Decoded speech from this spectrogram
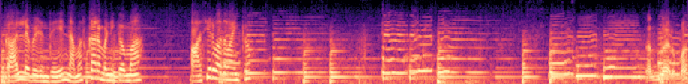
கால்ல விழுந்து நமஸ்காரம் பண்ணிக்கோமா. ஆசீர்வாதம் வாங்கிக்கோ. நன்னா இருமா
